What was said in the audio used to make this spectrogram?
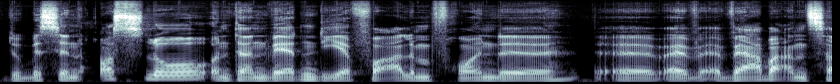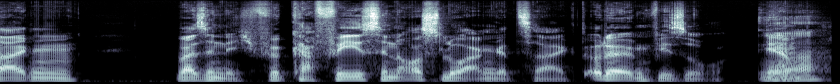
Du bist in Oslo und dann werden dir vor allem Freunde äh, äh, Werbeanzeigen, weiß ich nicht, für Cafés in Oslo angezeigt oder irgendwie so. Ja. ja.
